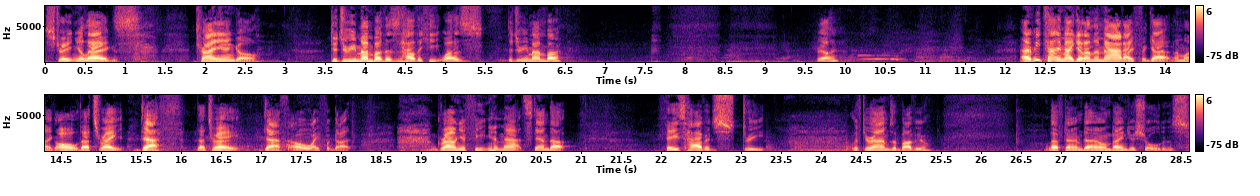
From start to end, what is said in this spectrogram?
Straighten your legs. Triangle. Did you remember this is how the heat was? Did you remember? Really? Every time I get on the mat, I forget. I'm like, oh, that's right. Death. That's right. Death. Oh, I forgot. Ground your feet in your mat. Stand up. Face Harvard Street. Lift your arms above you. Left arm down. Bind your shoulders.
